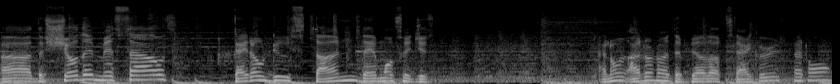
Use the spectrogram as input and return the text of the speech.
Uh, the Shodan missiles, they don't do stun. They mostly just. I don't. I don't know if they build up staggers at all.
